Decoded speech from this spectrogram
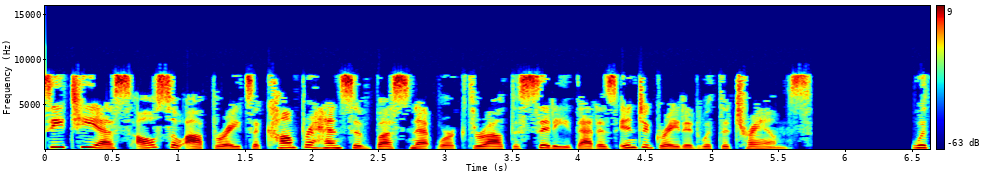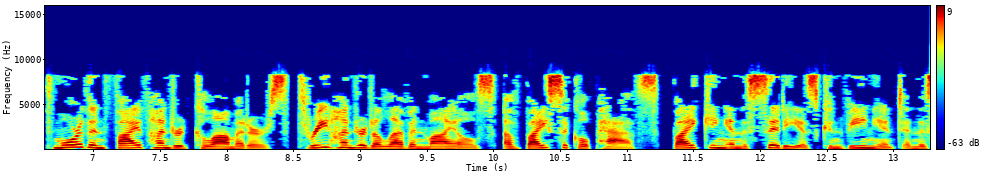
CTS also operates a comprehensive bus network throughout the city that is integrated with the trams. With more than 500 kilometers 311 miles of bicycle paths, biking in the city is convenient and the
